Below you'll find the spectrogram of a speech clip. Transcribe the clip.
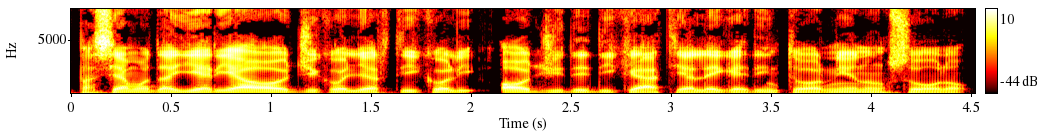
Passiamo da ieri a oggi con gli articoli oggi dedicati a Lega e dintorni e non solo.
